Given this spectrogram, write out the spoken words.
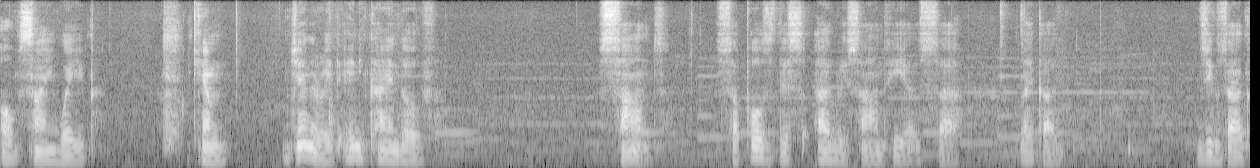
of sine wave can generate any kind of sound. Suppose this ugly sound here is uh, like a zigzag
